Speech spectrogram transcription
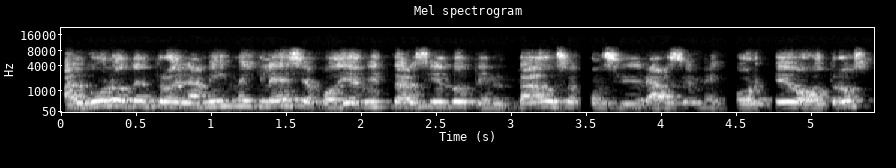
algunos dentro de la misma iglesia podían estar siendo tentados a considerarse mejor que otros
